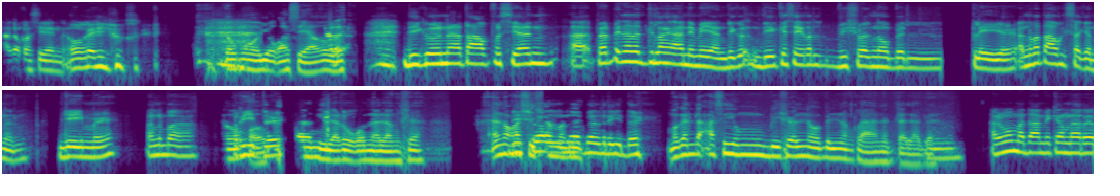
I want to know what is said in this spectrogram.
Ano, kasi yan? Okay. Tomoyo kasi ako Pero- eh. di ko natapos yan. Ah, pero pinanood ko lang yung anime yan. Di, ko, di kasi ako visual novel player. Ano ba tawag sa ganun? Gamer? Ano ba? Ewan ko, reader. basta nilaro ko na lang siya. Ano kasi siya, Visual mag- novel reader. Maganda kasi yung visual novel ng Clanad talaga. Ano mo, madami kang nare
